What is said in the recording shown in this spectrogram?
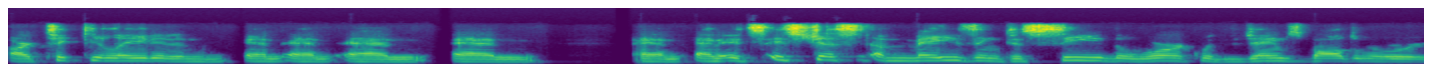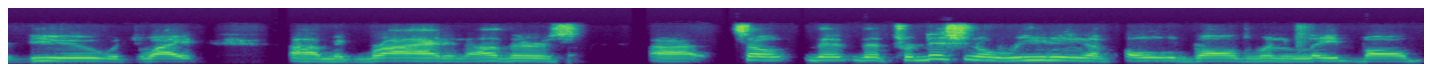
articulated and and and and and and and it's it's just amazing to see the work with James Baldwin Review with Dwight uh, McBride and others. Uh, so the the traditional reading of old Baldwin, late Bald,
